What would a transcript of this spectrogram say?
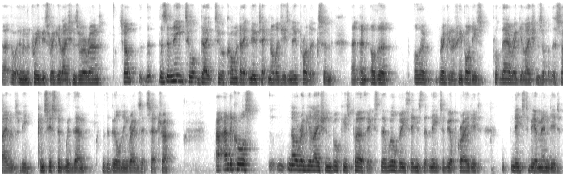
uh, when the previous regulations were around. So th- there's a need to update to accommodate new technologies, new products, and, and, and other other regulatory bodies put their regulations up at the same and to be consistent with them, with the building regs, etc. Uh, and of course, no regulation book is perfect. There will be things that need to be upgraded, needs to be amended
